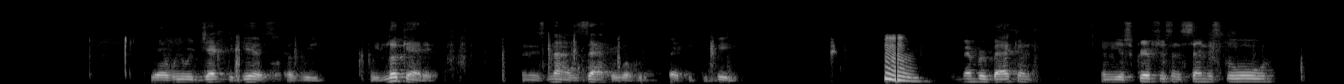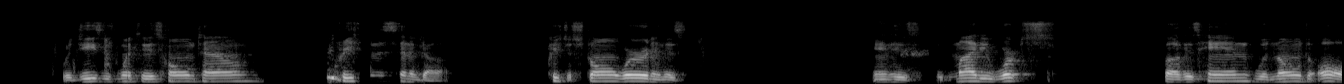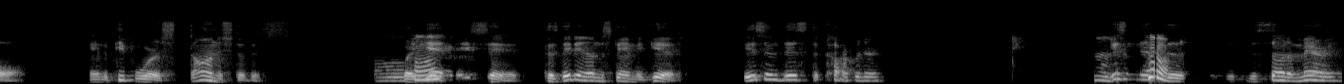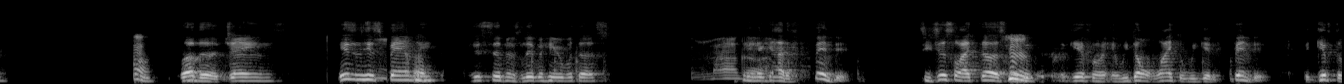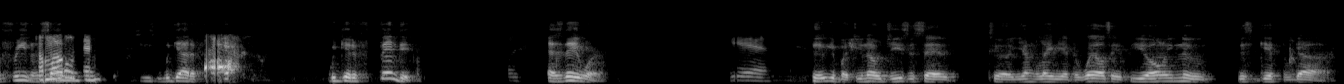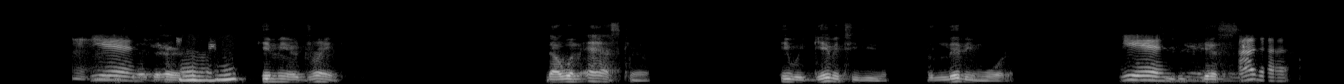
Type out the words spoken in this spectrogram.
yeah, we reject the gifts because we we look at it and it's not exactly what we expect it to be. Hmm. Remember back in in your scriptures in Sunday school where Jesus went to his hometown, preached in the synagogue, preached a strong word and his and his, his mighty works of his hands were known to all. And the people were astonished of this. But Mhm. yet they said, because they didn't understand the gift, isn't this the carpenter? Hmm. Isn't that Hmm. the, the, the son of Mary? Hmm. Brother James? Isn't his family, his siblings living here with us? My And they got offended. See, just like us, when we a gift and we don't like it, we get offended. The gift of freedom, Come on. then. we got offended. we get offended as they were. Yeah. See, but you know, Jesus said to a young lady at the well, said, if you only knew this gift of God, Mhm. he Yeah. said to her, Mm-hmm. give me a drink. That I wouldn't ask him. He would give it to you, the living water. Yeah. See, these gifts I got it.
